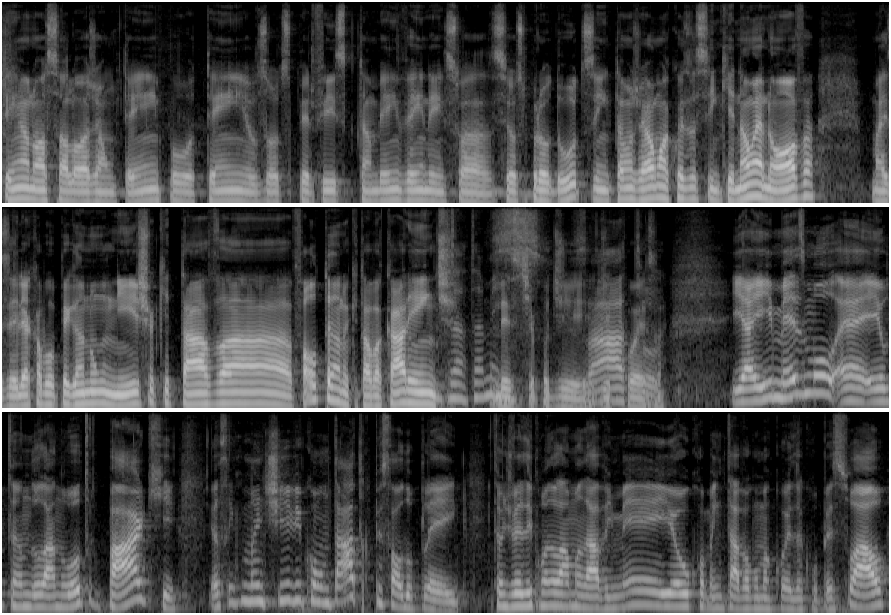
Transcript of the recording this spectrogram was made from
tem a nossa loja há um tempo, tem os outros perfis que também vendem sua- seus produtos, então já é uma coisa assim que não é nova, mas ele acabou pegando um nicho que estava faltando, que estava carente Exatamente. desse tipo de, de Exato. coisa. E aí, mesmo é, eu estando lá no outro parque, eu sempre mantive contato com o pessoal do Play. Então, de vez em quando, eu lá mandava e-mail, comentava alguma coisa com o pessoal.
